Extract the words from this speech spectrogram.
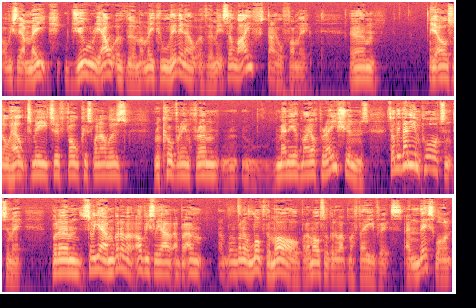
obviously I make jewelry out of them. I make a living out of them. It's a lifestyle for me. Um, it also helped me to focus when I was recovering from many of my operations. So they're very important to me. But um, so yeah, I'm gonna obviously I, I'm I'm going to love them all, but I'm also going to have my favourites. And this one,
